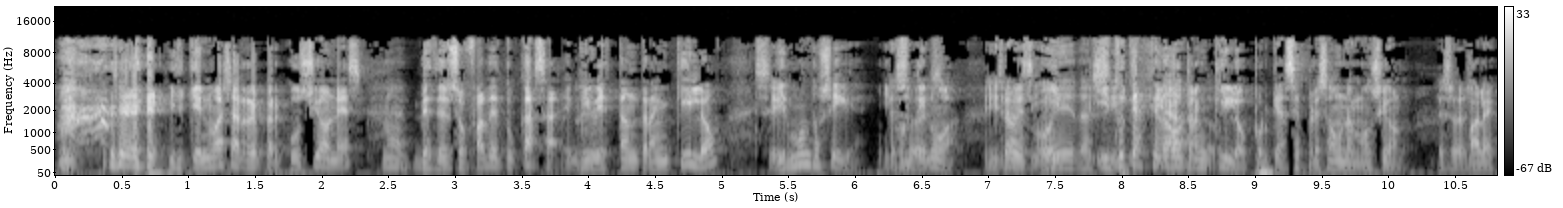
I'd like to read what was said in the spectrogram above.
y que no haya repercusiones. No. Desde el sofá de tu casa eh, vives tan tranquilo Sí. y el mundo sigue y Eso continúa. Y ¿sabes? la y, y tú te has quedado girando. tranquilo porque has expresado una emoción. Eso es. ¿Vale?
